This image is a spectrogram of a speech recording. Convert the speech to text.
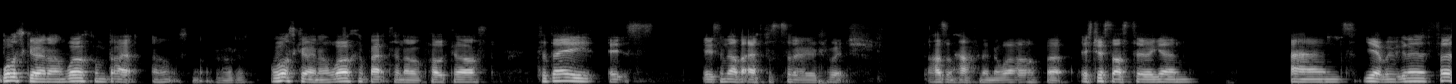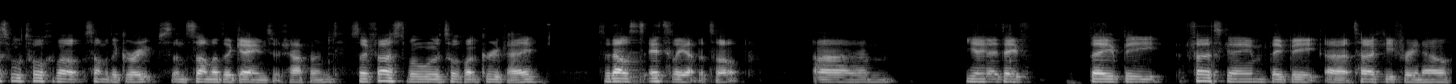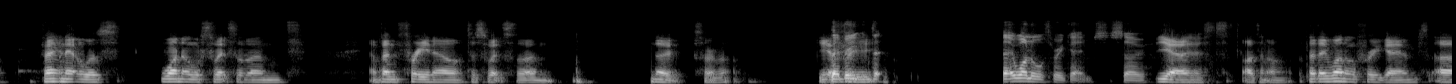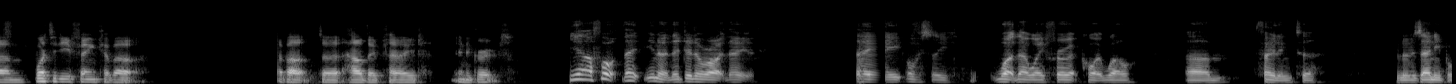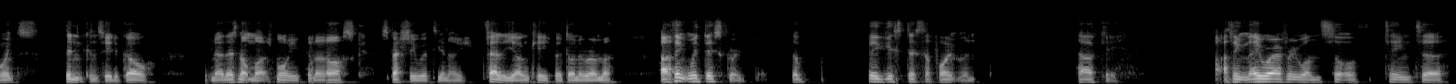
What's going on? Welcome back. Oh, it's not recorded. What's going on? Welcome back to another podcast. Today it's it's another episode which hasn't happened in a while, but it's just us two again. And yeah, we're gonna first of all talk about some of the groups and some of the games which happened. So first of all, we'll talk about Group A. So that was Italy at the top. Um, yeah, they've they beat first game. They beat uh, Turkey three 0 Then it was one 0 Switzerland, and then three 0 to Switzerland. No, sorry about. that. Yeah, they three- beat. They, they won all three games. So Yeah, yes, I don't know, but they won all three games. Um, what did you think about about the, how they played in the groups? yeah, I thought they, you know, they did all right. They they obviously worked their way through it quite well, um, failing to lose any points. Didn't concede a goal. You know, there's not much more you can ask, especially with you know fairly young keeper Donnarumma. I think with this group, the biggest disappointment, Turkey. I think they were everyone's sort of team to,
